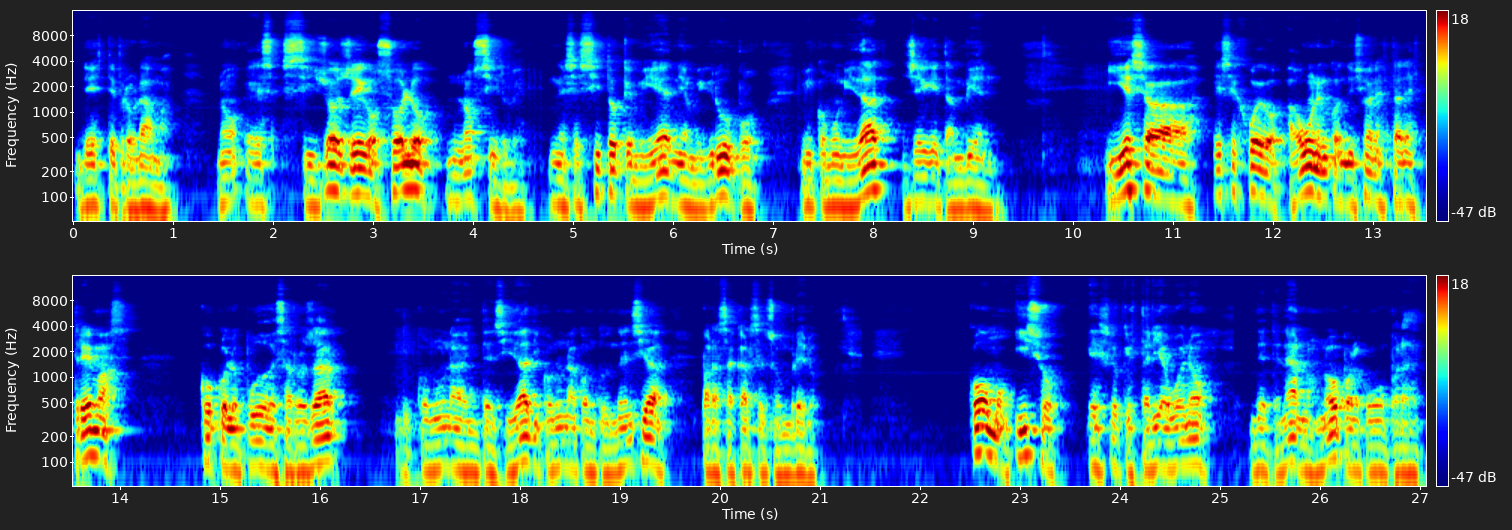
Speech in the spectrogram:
de este programa. ¿no? Es si yo llego solo, no sirve. Necesito que mi etnia, mi grupo, mi comunidad llegue también. Y esa, ese juego, aún en condiciones tan extremas, Coco lo pudo desarrollar con una intensidad y con una contundencia para sacarse el sombrero. ¿Cómo hizo? Es lo que estaría bueno detenernos, ¿no? Para, como para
